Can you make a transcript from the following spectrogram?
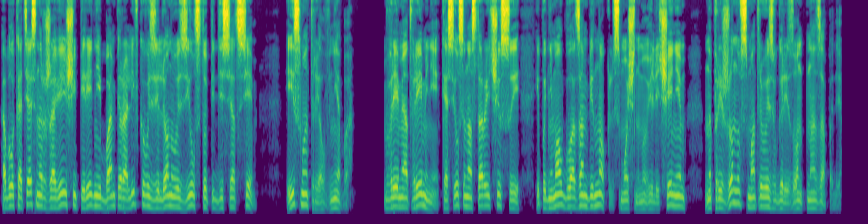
облокотясь на ржавеющий передний бампер оливково-зеленого ЗИЛ-157 и смотрел в небо. Время от времени косился на старые часы и поднимал глазам бинокль с мощным увеличением — напряженно всматриваясь в горизонт на западе.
